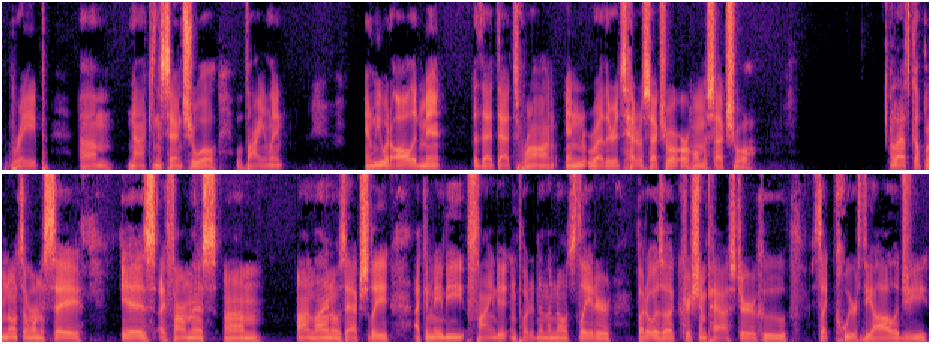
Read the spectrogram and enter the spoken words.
rape, um, not consensual, violent and we would all admit that that's wrong, and whether it's heterosexual or homosexual. The last couple notes I want to say is I found this um, online. It was actually I can maybe find it and put it in the notes later, but it was a Christian pastor who it's like queer theology,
